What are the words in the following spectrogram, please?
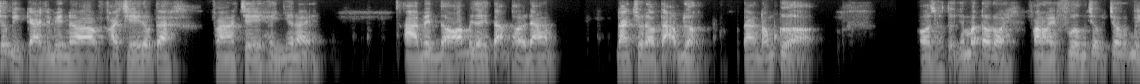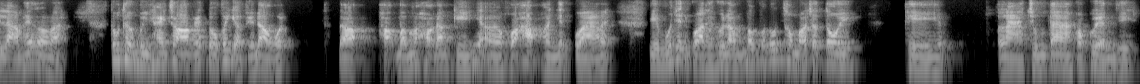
trước mình cài cho bên uh, pha chế đâu ta? Pha chế hình như này. À bên đó bây giờ thì tạm thời đang đang chưa đào tạo được. Đang đóng cửa. Ôi rồi tự nhiên mất đâu rồi? Phan Hoài Phương chưa chưa bị làm hết rồi mà. Thông thường mình hay cho cái topic ở phía đầu ấy. Đó họ bấm họ đăng ký nhận khóa học hoặc nhận quà đấy. Thì muốn nhận quà thì vui lòng bấm vào nút thông báo cho tôi. Thì là chúng ta có quyền gì?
